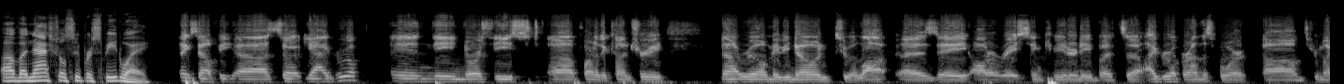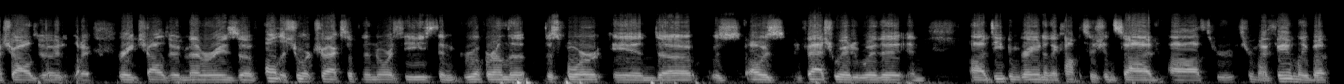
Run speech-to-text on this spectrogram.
of a Nashville Super Speedway. Thanks, Alfie. Uh, so, yeah, I grew up in the Northeast uh, part of the country. Not real, maybe known to a lot as a auto racing community, but uh, I grew up around the sport um, through my childhood. A lot of great childhood memories of all the short tracks up in the Northeast, and grew up around the the sport, and uh, was always infatuated with it, and uh, deep ingrained in the competition side uh, through through my family. But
